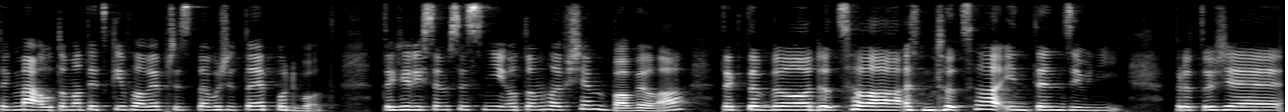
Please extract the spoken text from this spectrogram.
tak má automaticky v hlavě představu, že to je podvod. Takže když jsem se s ní o tomhle všem bavila, tak to bylo docela, docela intenzivní, protože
